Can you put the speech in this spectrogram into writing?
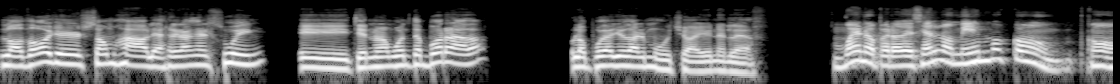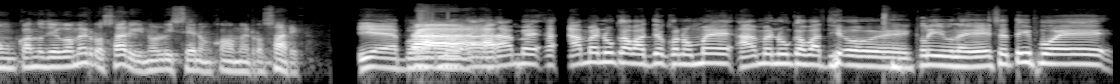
los Dodgers somehow le arreglan el swing y tiene una buena temporada, lo puede ayudar mucho ahí en el left. Bueno, pero decían lo mismo con, con cuando llegó Amer Rosario y no lo hicieron con Amer Rosario. Yeah, pero Ah, Ame, Ame- Ame nunca batió con Ome, Ame nunca batió en Cleveland. Ese tipo es,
